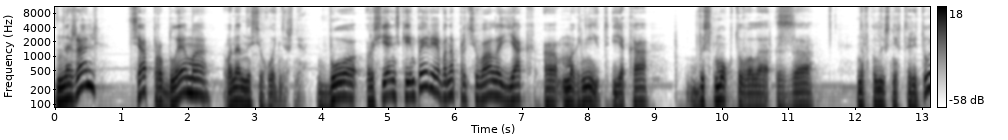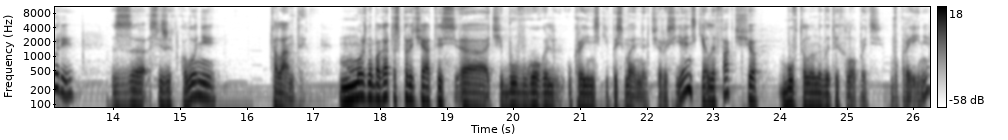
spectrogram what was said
На жаль, ця проблема вона не сьогоднішня, бо Росіянська імперія вона працювала як магніт, яка висмоктувала з навколишніх територій, з свіжих колоній таланти. Можна багато сперечатись, чи був Гоголь український письменник чи росіянський, але факт, що був талановитий хлопець в Україні.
